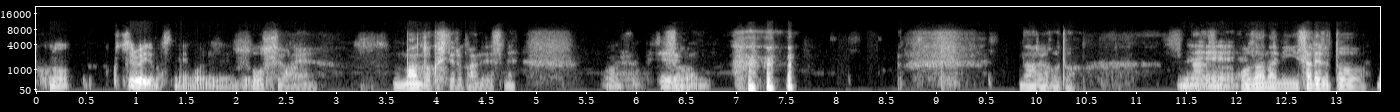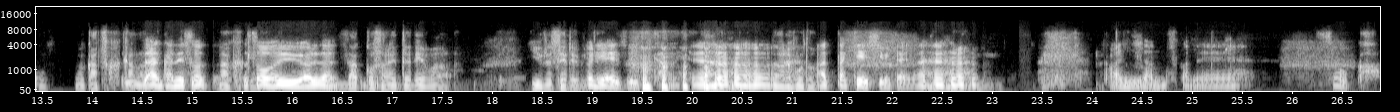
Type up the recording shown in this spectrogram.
この、くつろいでますね、これ。そうっすよね。満足してる感じですね。うん。してる感なるほど。じねおざなりにされると、ムカつくから、なんかね、そそういうあれなんです抱っこされてれば許せるみたいとりあえずいいかな。な。なるほど。あったけいしみたいなうん感じなんですかね。そうか。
